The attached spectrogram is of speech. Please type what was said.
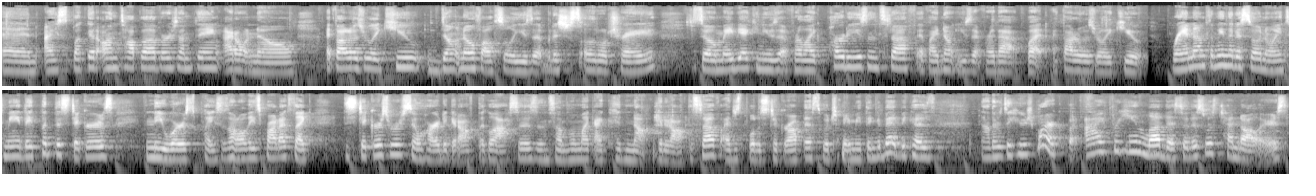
an ice bucket on top of or something. I don't know. I thought it was really cute. Don't know if I'll still use it, but it's just a little tray. So maybe I can use it for like parties and stuff if I don't use it for that, but I thought it was really cute. Random, something that is so annoying to me, they put the stickers in the worst places on all these products. Like the stickers were so hard to get off the glasses and some of them like I could not get it off the stuff. I just pulled a sticker off this, which made me think of it because now there's a huge mark, but I freaking love this. So this was $10.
